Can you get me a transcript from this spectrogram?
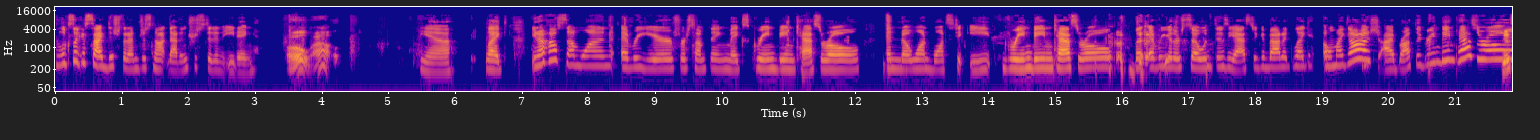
it looks like a side dish that I'm just not that interested in eating. Oh wow! Yeah, like you know how someone every year for something makes green bean casserole, and no one wants to eat green bean casserole, but every year they're so enthusiastic about it. Like, oh my gosh, I brought the green bean casserole. this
